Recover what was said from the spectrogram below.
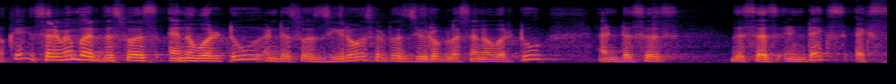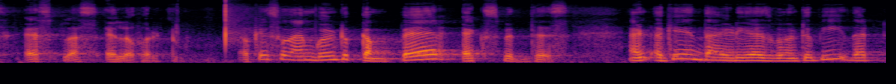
Okay. So remember this was n over 2 and this was 0 so it was 0 plus n over 2 and this is this has index x s plus L over 2. Okay. So I am going to compare x with this and again the idea is going to be that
